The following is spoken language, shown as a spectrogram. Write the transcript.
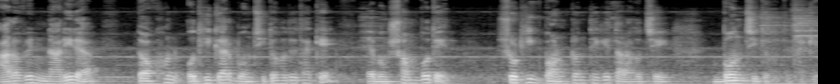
আরবের নারীরা তখন অধিকার বঞ্চিত হতে থাকে এবং সম্পদের সঠিক বন্টন থেকে তারা হচ্ছে বঞ্চিত হতে থাকে।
